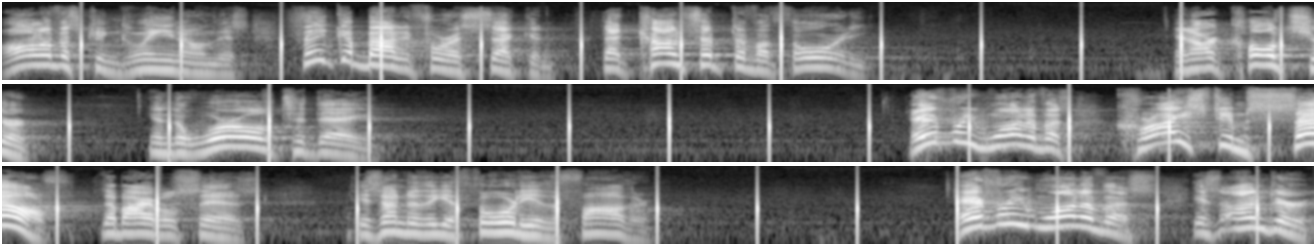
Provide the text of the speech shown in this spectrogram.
All of us can glean on this. Think about it for a second. That concept of authority in our culture, in the world today. Every one of us, Christ Himself, the Bible says, is under the authority of the Father. Every one of us is under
